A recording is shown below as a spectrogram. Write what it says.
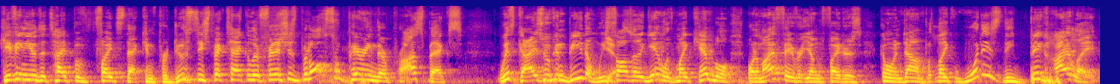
giving you the type of fights that can produce these spectacular finishes, but also pairing their prospects with guys who can beat them. We Yes. saw that again with Mike Kimball, one of my favorite young fighters, going down. But like, what is the big highlight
